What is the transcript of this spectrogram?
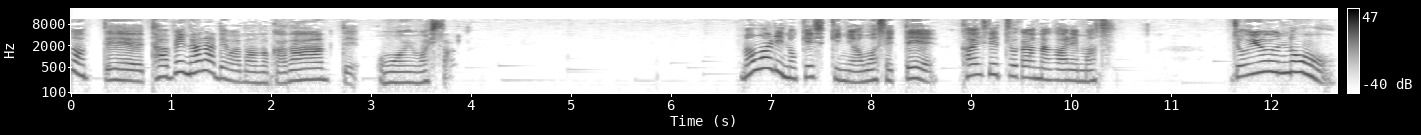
うのって旅ならではなのかなって思いました。周りの景色に合わせて解説が流れます。女優の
